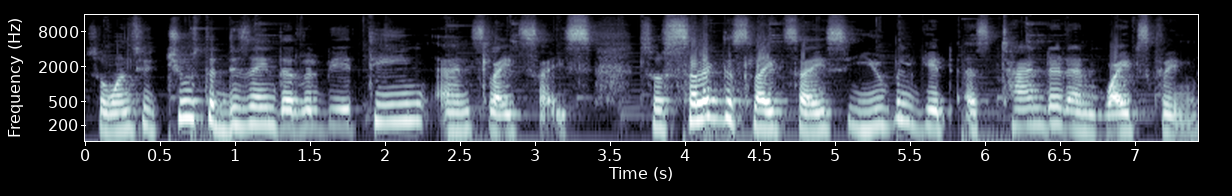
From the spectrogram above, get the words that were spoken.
So once you choose the design there will be a theme and slide size. So select the slide size. You will get a standard and widescreen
